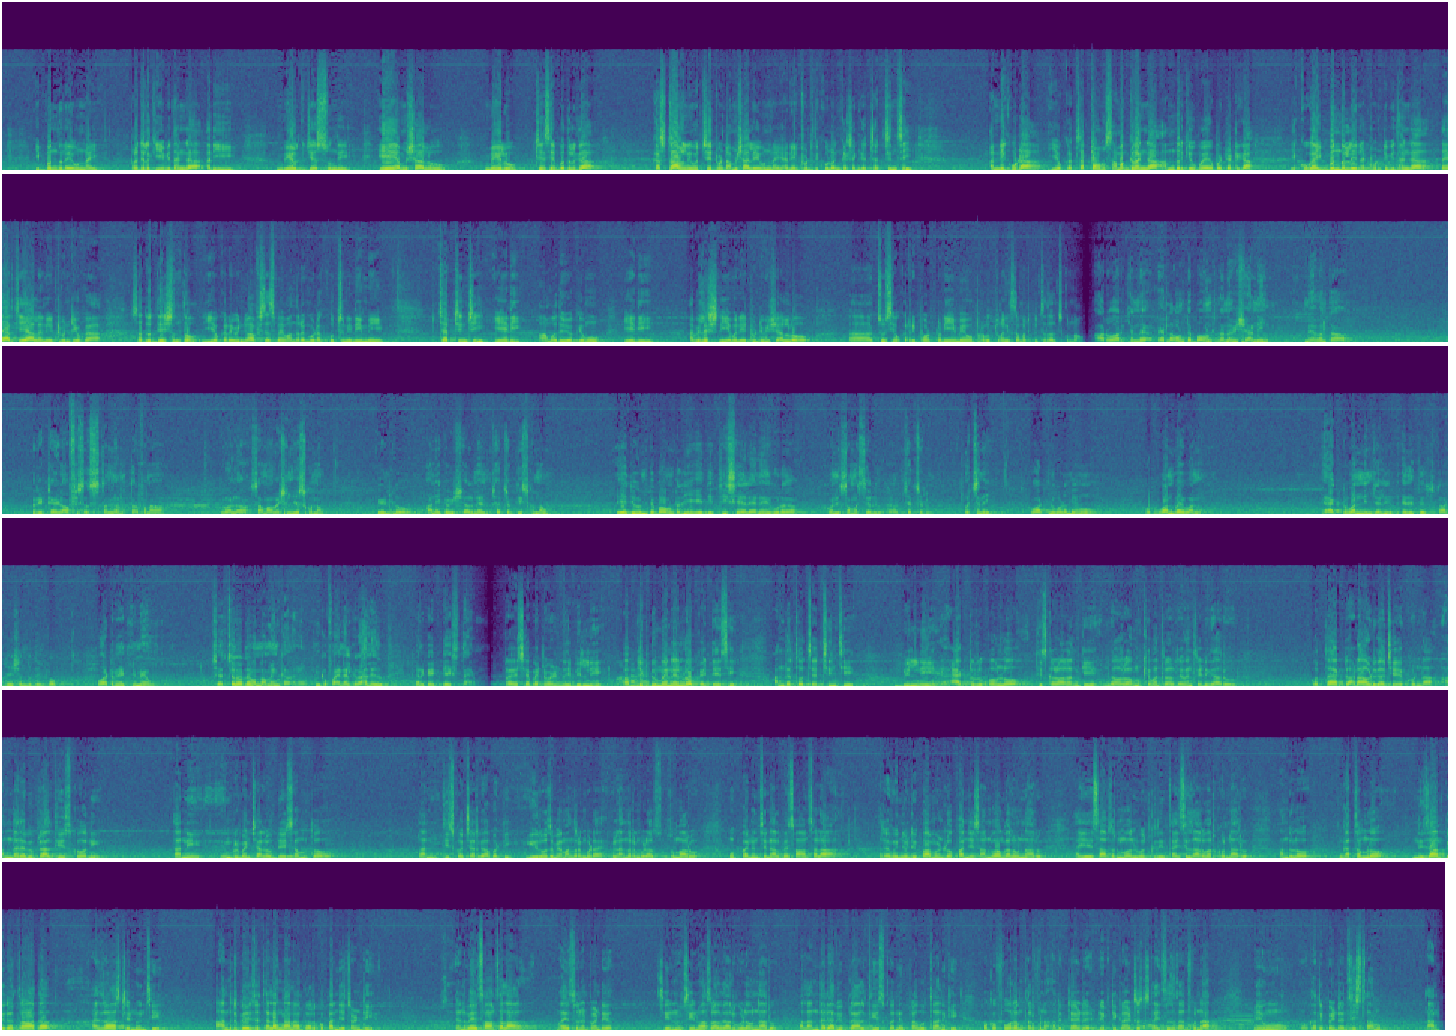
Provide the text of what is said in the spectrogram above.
ఇబ్బందులు ఏమున్నాయి? ప్రజలకు ఏ విధంగా అది మేలుకు చేస్తుంది. ఏ అంశాలు మేలు చేసే బదులుగా కష్టాలని వచ్చేటువంటి అంశాలు ఏమున్నాయి అనేటువంటిది కూలంకషంగా చర్చించి అన్నీ కూడా ఈ యొక్క చట్టం సమగ్రంగా అందరికీ ఉపయోగపడేట్టుగా ఎక్కువగా ఇబ్బందులు లేనటువంటి విధంగా తయారు చేయాలనేటువంటి ఒక సదుద్దేశంతో ఈ యొక్క రెవెన్యూ ఆఫీసర్స్ మేము అందరం కూడా కూర్చుని దీన్ని చర్చించి ఏది ఆమోదయోగ్యము ఏది అభిలషణీయం అనేటువంటి విషయాల్లో చూసి ఒక రిపోర్టుని మేము ప్రభుత్వానికి సమర్పించదలుచుకున్నాం. ఆర్ఓఆర్ కింద ఎలా ఉంటే బాగుంటుంది అన్న విషయాన్ని మేమంతా రిటైర్డ్ ఆఫీసర్స్ సంఘం తరఫున ఇవాళ సమావేశం చేసుకున్నాం. దీంట్లో అనేక విషయాలు మేము చర్చకు తీసుకున్నాం. ఏది ఉంటే బాగుంటుంది ఏది తీసేయాలి అనేది కూడా కొన్ని సమస్యలు చర్చలు వచ్చినాయి. వాటిని కూడా మేము one by one act one నుంచి వెళ్ళి ఏదైతే స్టార్ట్ చేసిందో దీంట్లో వాటన్నిటిని మేము చర్చలోనే ఉన్నాం ఇంకా. ఇంకా ఫైనల్కి రాలేదు. కనుక ఇట్ టేక్స్ టైం ప్రవేశపెట్టినటువంటి బిల్ని పబ్లిక్ డొమైన్లో పెట్టేసి అందరితో చర్చించి బిల్ని యాక్ట్ రూపంలో తీసుకురావడానికి గౌరవ ముఖ్యమంత్రి రేవంత్ రెడ్డి గారు కొత్త యాక్ట్ అడావుడిగా చేయకుండా అందరి అభిప్రాయాలు తీసుకొని దాన్ని ఇంప్లిమెంట్ చేయాలనే ఉద్దేశంతో దాన్ని తీసుకొచ్చారు కాబట్టి ఈరోజు మేమందరం కూడా వీళ్ళందరం కూడా సుమారు ముప్పై నుంచి నలభై సంవత్సరాల రెవెన్యూ డిపార్ట్మెంట్లో పనిచేసే అనుభవం గల ఉన్నారు. ఐఏఎస్ ఆఫీసర్ మొదలు పెట్టుకుని తహసీల్దార్ వరకు ఉన్నారు. అందులో గతంలో నిజాం పీరియడ్ తర్వాత హైదరాబాద్ స్టేట్ నుంచి ఆంధ్రప్రదేశ్ తెలంగాణ వరకు పనిచేసేటువంటి ఎనభై సంవత్సరాల వయసు ఉన్నటువంటి శ్రీను శ్రీనివాసరావు గారు కూడా ఉన్నారు. వాళ్ళందరి అభిప్రాయాలు తీసుకొని ప్రభుత్వానికి ఒక ఫోరం తరఫున రిటైర్డ్ డిప్యూటీ కలెక్టర్ తహసీల్ తరఫున మేము ఒక రిపెండెన్స్ ఇస్తాము. దాని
